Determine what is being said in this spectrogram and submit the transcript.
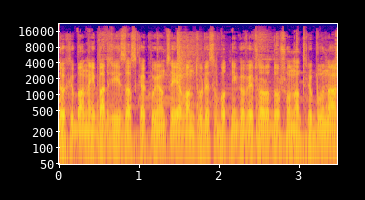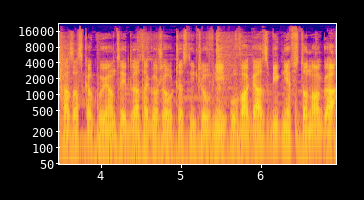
Do chyba najbardziej zaskakującej awantury sobotniego wieczoru doszło na trybunach, a zaskakującej dlatego, że uczestniczył w niej, uwaga, Zbigniew Stonoga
